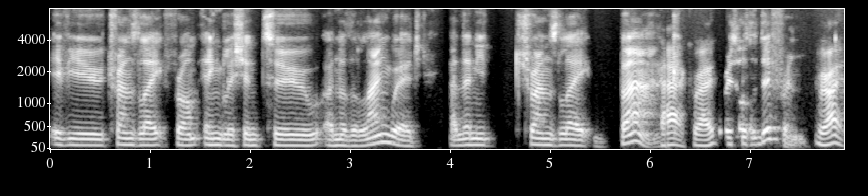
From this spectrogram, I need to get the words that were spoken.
if you translate from English into another language and then you translate back, back right, results are different, right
